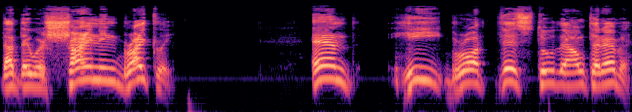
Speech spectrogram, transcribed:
that they were shining brightly. And he brought this to the Alter Rebbe.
